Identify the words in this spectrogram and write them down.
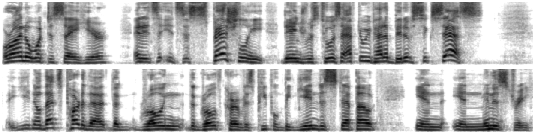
or I know what to say here. And it's, it's especially dangerous to us after we've had a bit of success. you know, that's part of the, the growing, the growth curve as people begin to step out in in ministry,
